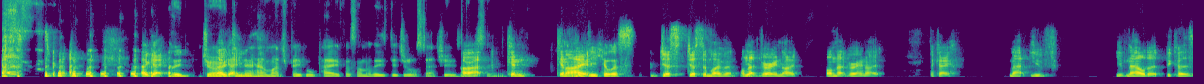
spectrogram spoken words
bucks. okay. So, Joe, Okay. do you know how much people pay for some of these digital statues? All Have right. you seen? Can can I Ridiculous. just just a moment on Yeah. that very note on that very note okay matt you've you've nailed it because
